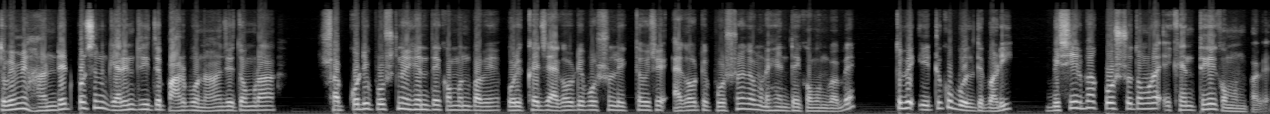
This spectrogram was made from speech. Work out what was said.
তবে আমি হান্ড্রেড পার্সেন্ট গ্যারেন্টি দিতে পারব না যে তোমরা সবকটি প্রশ্ন এখান থেকে কমন পাবে। পরীক্ষায় যে এগারোটি প্রশ্ন লিখতে হয়েছে, এগারোটি প্রশ্ন তোমরা এখান থেকে কমন পাবে। তবে এটুকু বলতে পারি, বেশিরভাগ প্রশ্ন তোমরা এখান থেকে কমন পাবে।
